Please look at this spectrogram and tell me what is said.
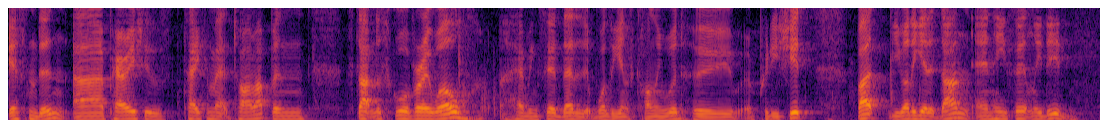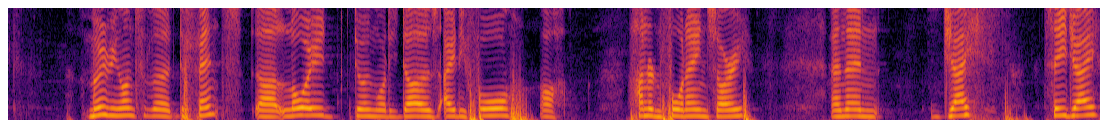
Essendon. Uh, Parrish has taken that time up and starting to score very well. Having said that, it was against Collingwood, who are pretty shit, but you got to get it done, and he certainly did. Moving on to the defence, uh, Lloyd doing what he does, 84, oh, 114, sorry. And then Jace, CJ,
